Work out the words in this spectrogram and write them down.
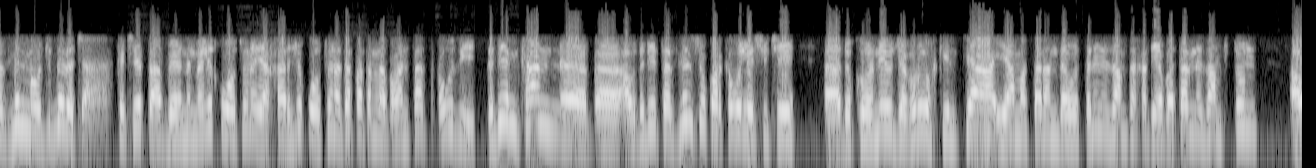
تضمین موجود نه دی چې کچې ته بین المللي قوتونه یا خارجي قوتونه د پتن افغانستان څخه وځي د دې امکان او د دې تضمین څوک ورکول شي چې د کورنیو جګړو ښکیلتیا یا مثلا د وسلې نظام څخه د یو بتر نظام شتون او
